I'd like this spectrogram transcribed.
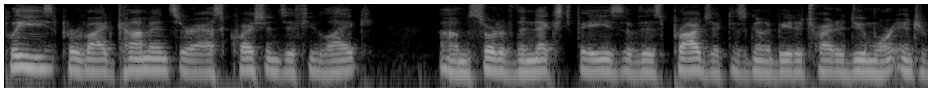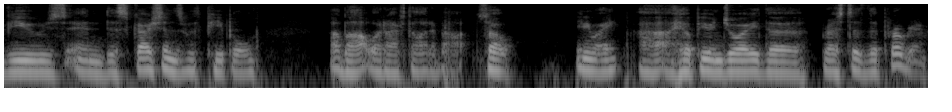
please provide comments or ask questions if you like. Um, sort of the next phase of this project is going to be to try to do more interviews and discussions with people about what I've thought about. So, anyway, uh, I hope you enjoy the rest of the program.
